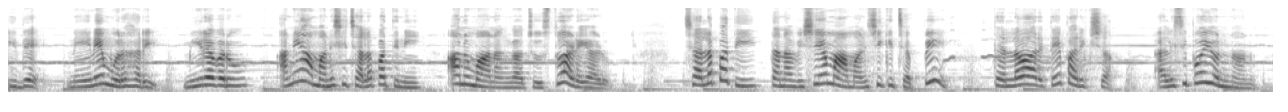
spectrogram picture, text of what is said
ఇదే నేనే మురహరి మీరెవరు? అని ఆ మనిషి చలపతిని అనుమానంగా చూస్తూ అడిగాడు. చలపతి తన విషయం ఆ మనిషికి చెప్పి తెల్లవారితే పరీక్ష అలసిపోయి ఉన్నాను.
